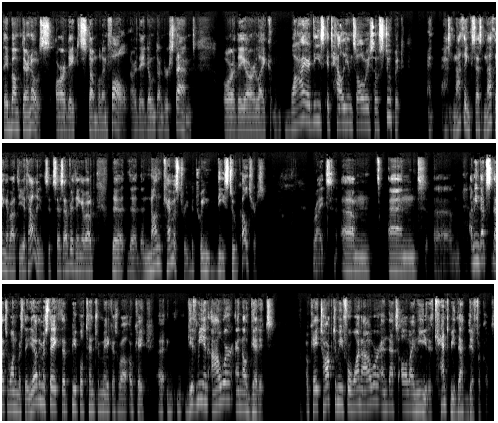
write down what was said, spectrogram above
they bump their nose or they stumble and fall or they don't understand or they are like, why are these Italians always so stupid? And has nothing says nothing about the Italians. It says everything about the the, the non chemistry between these two cultures, right? Um, and um, I mean that's that's one mistake. The other mistake that people tend to make as well. Okay, uh, give me an hour and I'll get it. Okay, talk to me for one hour and that's all I need. It can't be that difficult,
